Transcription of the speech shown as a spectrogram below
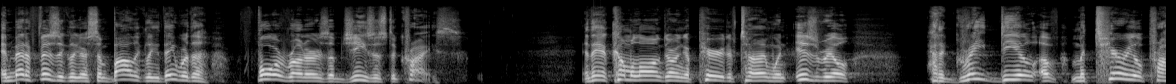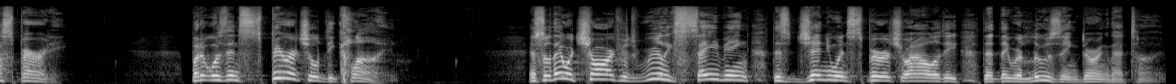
And metaphysically or symbolically, they were the forerunners of Jesus to Christ. And they had come along during a period of time when Israel had a great deal of material prosperity, but it was in spiritual decline. And so they were charged with really saving this genuine spirituality that they were losing during that time.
